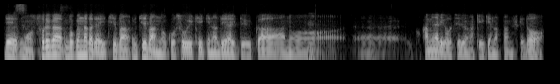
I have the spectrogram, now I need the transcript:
で、もうそれが僕の中では一番一番のこう衝撃的な出会いというか、あのえー雷が落ちるような経験だったんですけど、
